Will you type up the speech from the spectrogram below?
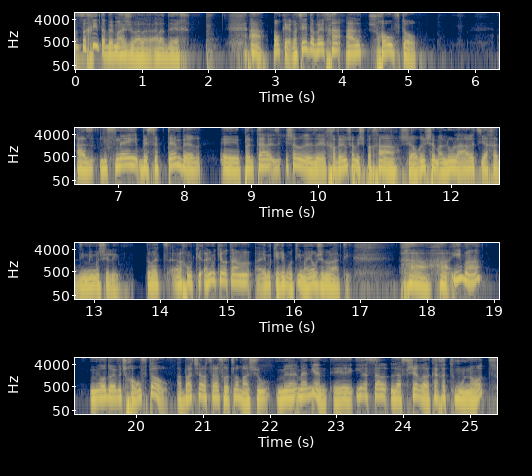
זכית במשהו על, על הדרך. אה, אוקיי, רציתי לדבר איתך על שחור ופטור. אז לפני, בספטמבר, אה, פנתה, יש לנו איזה חברים של המשפחה, שההורים שלהם עלו לארץ יחד עם אמא שלי. זאת אומרת, אנחנו, אני מכיר אותם, הם מכירים אותי מהיום שנולדתי. האימא מאוד אוהבת שחור ופטור. הבת שלה רצתה לעשות לה משהו מעניין. אה, היא רצתה לאפשר לה לקחת תמונות,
